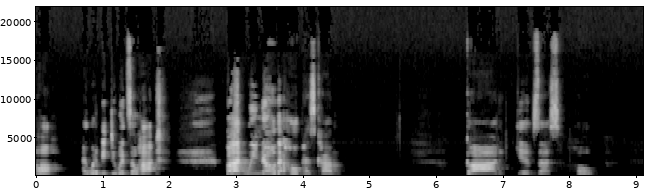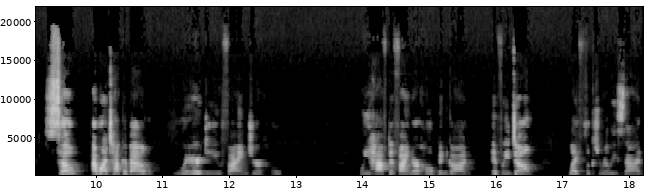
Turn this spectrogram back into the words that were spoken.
oh, I wouldn't be doing so hot. But we know that hope has come. God gives us hope. So, I want to talk about where do you find your hope? We have to find our hope in God. If we don't, life looks really sad.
